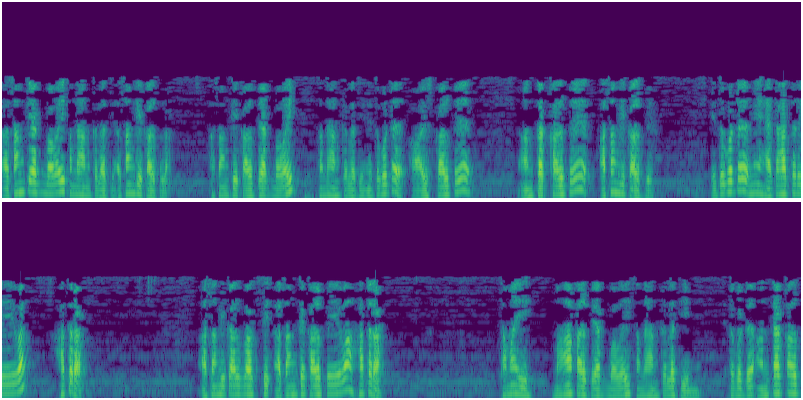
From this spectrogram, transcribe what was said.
අසංඛ්‍යයක් බවයි සඳහන් කරලා තියෙන්නේ. අසංඛ්‍ය කල්පලක්. අසංඛ්‍ය කල්පයක් බවයි සඳහන් කරලා තියෙන්නේ. එතකොට ආයුෂ් කල්පය, අන්තක් කල්පය, අසංඛ්‍ය කල්පය. එතකොට මේ 64 ඒවා හතරක්. අසංඛ්‍ය කල්පක් අසංඛ්‍ය කල්ප ඒවා හතරක්. තමයි මහා කල්පයක් බවයි සඳහන් කරලා තියෙන්නේ. එතකොට අන්තක් කල්ප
